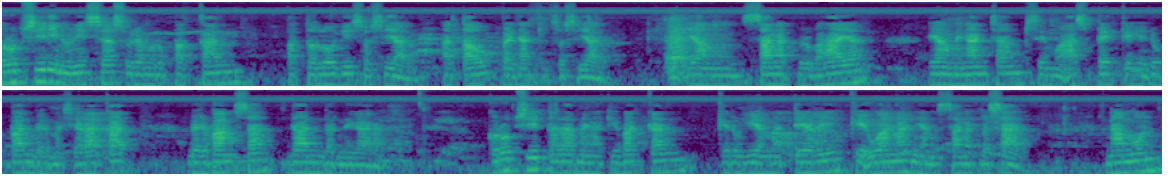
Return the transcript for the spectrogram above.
Korupsi di Indonesia sudah merupakan patologi sosial atau penyakit sosial yang sangat berbahaya yang mengancam semua aspek kehidupan bermasyarakat, berbangsa, dan bernegara. Korupsi telah mengakibatkan kerugian materi keuangan yang sangat besar. Namun,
